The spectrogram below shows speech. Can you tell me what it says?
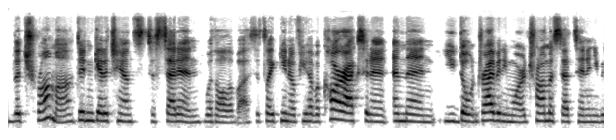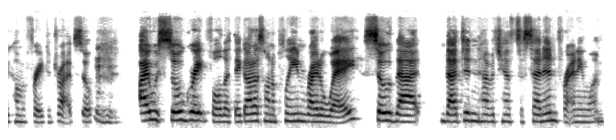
the trauma didn't get a chance to set in with all of us it's like you know if you have a car accident and then you don't drive anymore trauma sets in and you become afraid to drive so mm-hmm. i was so grateful that they got us on a plane right away so that that didn't have a chance to set in for anyone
